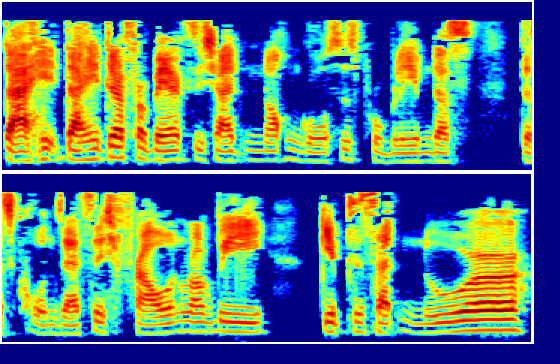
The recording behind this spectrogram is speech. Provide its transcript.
dahinter verbergt sich halt noch ein großes Problem, dass, dass grundsätzlich Frauenrugby gibt es halt nur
